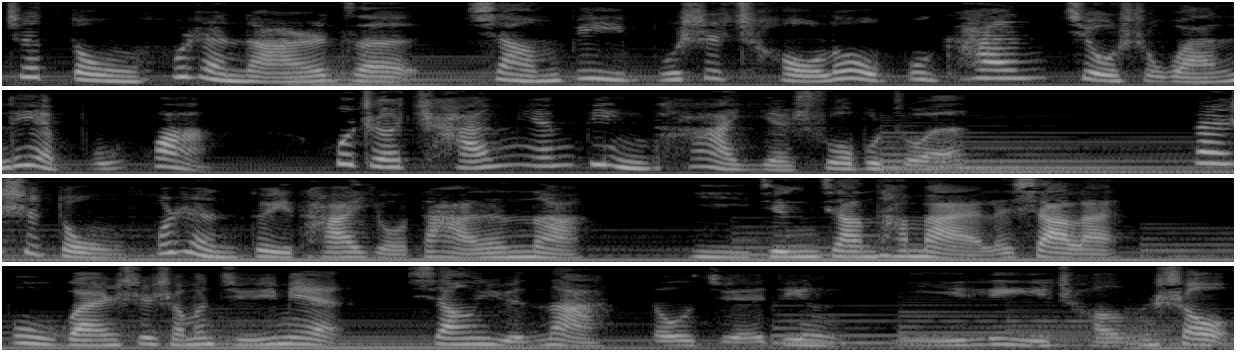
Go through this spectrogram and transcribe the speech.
这董夫人的儿子想必不是丑陋不堪，就是顽劣不化，或者缠绵病榻也说不准。但是董夫人对他有大恩呐，已经将他买了下来，不管是什么局面，湘云呐都决定一力承受。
